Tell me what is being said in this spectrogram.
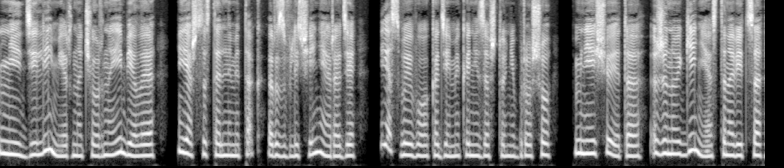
Не дели мир на черное и белое. Я ж с остальными так, развлечения ради. Я своего академика ни за что не брошу. Мне еще это, женой гения становиться.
